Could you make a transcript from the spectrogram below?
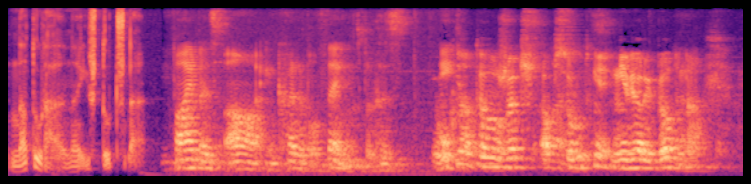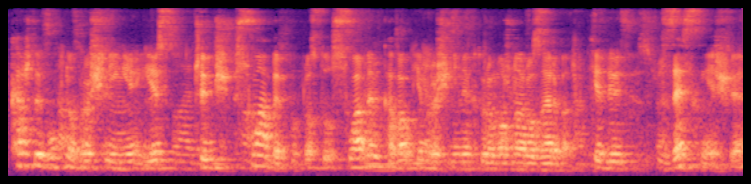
naturalne i sztuczne? Fibers are incredible things because Włókno to rzecz absolutnie niewiarygodna. Każde włókno w roślinie jest czymś słabym, po prostu słabym kawałkiem rośliny, które można rozerwać. Kiedy zeschnie się,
